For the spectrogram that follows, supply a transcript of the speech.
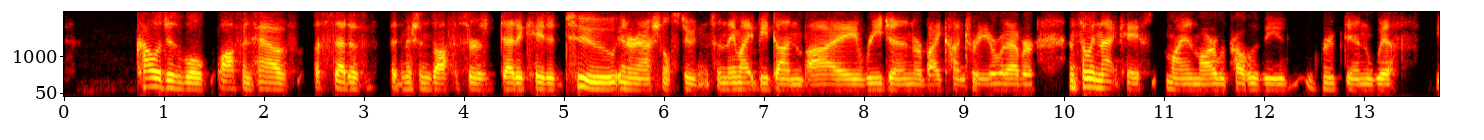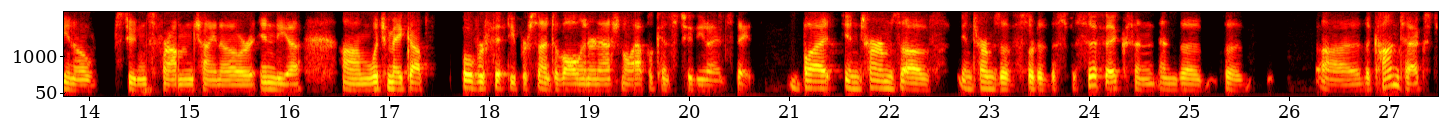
colleges will often have a set of admissions officers dedicated to international students, and they might be done by region or by country or whatever. And so in that case, Myanmar would probably be grouped in with you know students from China or India, um, which make up over 50% of all international applicants to the United States. But in terms of in terms of sort of the specifics and, and the the uh, the context,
